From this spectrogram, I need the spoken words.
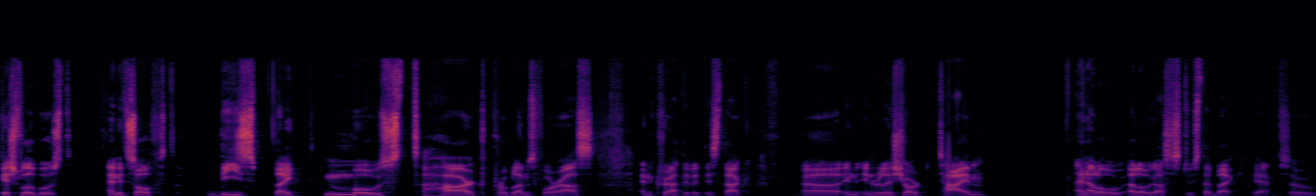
cash flow boost, and it solved these like most hard problems for us and creativity stack uh, in in really short time, and allow, allowed us to step back. Yeah, so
